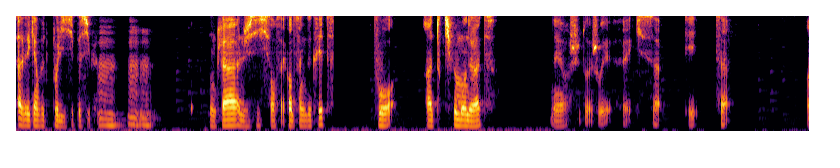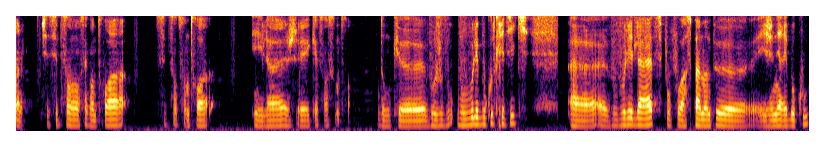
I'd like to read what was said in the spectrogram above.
avec un peu de poly si possible. Hmm, hmm, Donc là, j'ai 655 de crit pour un tout petit peu moins de hâte. D'ailleurs, je dois jouer avec ça et ça. Voilà, j'ai 753, 733 et là j'ai 463. Donc euh, vous, vous, voulez beaucoup de critiques, euh, vous voulez de la hâte pour pouvoir spam un peu euh, et générer beaucoup.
